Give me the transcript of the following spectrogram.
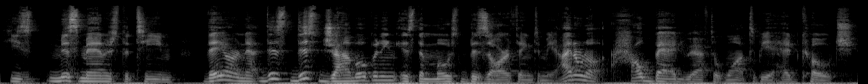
He's mismanaged the team. They are now this this job opening is the most bizarre thing to me. I don't know how bad you have to want to be a head coach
